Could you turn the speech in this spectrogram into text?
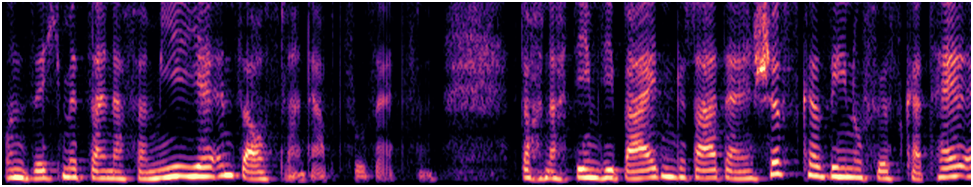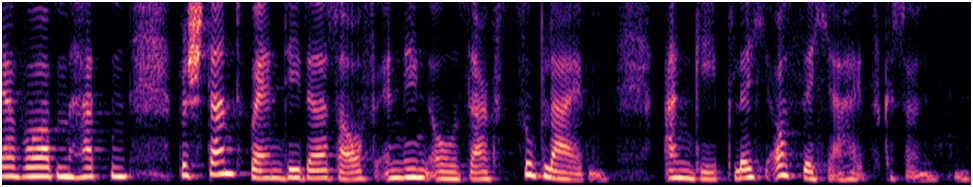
und sich mit seiner Familie ins Ausland abzusetzen. Doch nachdem die beiden gerade ein Schiffscasino fürs Kartell erworben hatten, bestand Wendy darauf, in den Ozarks zu bleiben, angeblich aus Sicherheitsgründen.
